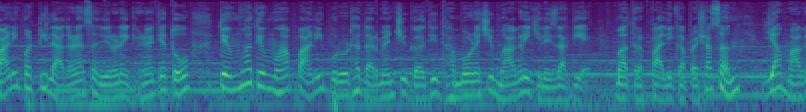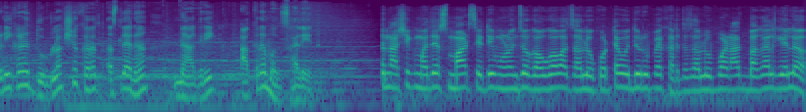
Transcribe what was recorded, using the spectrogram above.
पाणीपट्टी लादण्याचा निर्णय घेण्यात येतो तेव्हा तेव्हा पाणी पुरवठा दरम्यानची गळती थांबवण्याची मागणी केली जाते मात्र पालिका प्रशासन या मागणीकडे दुर्लक्ष करत असल्यानं नागरिक आक्रमक झालेत. नाशिकमध्ये स्मार्ट सिटी म्हणून जो गवगवा चालू कोट्यवधी रुपये खर्च चालू. पण आज बघायला गेलं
